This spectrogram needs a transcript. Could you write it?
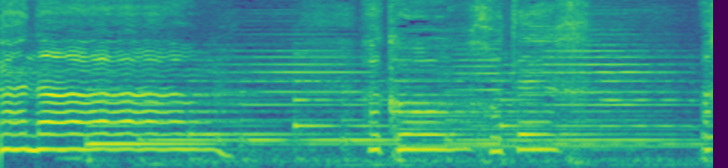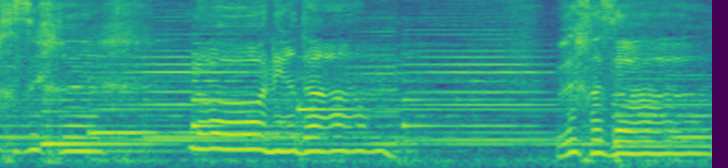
הנם, הקור חותך, אך זכרך לא נרדם, וחזר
